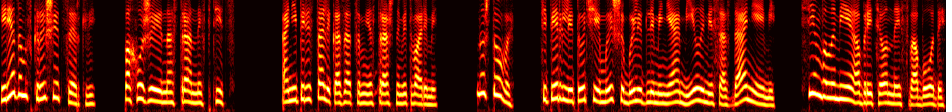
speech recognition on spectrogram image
и рядом с крышей церкви, похожие на странных птиц. Они перестали казаться мне страшными тварями. Ну что вы, теперь летучие мыши были для меня милыми созданиями, символами обретенной свободы.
